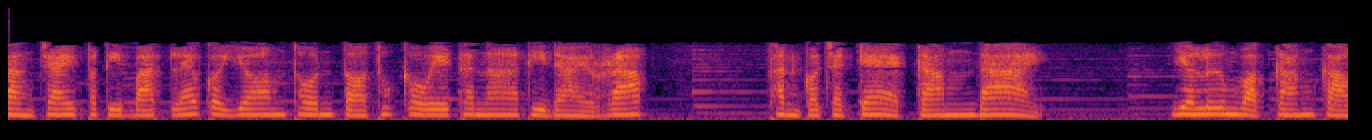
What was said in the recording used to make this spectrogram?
ตั้งใจปฏิบัติแล้วก็ยอมทนต่อทุกขเวทนาที่ได้รับ ท่านก็จะแก้กรรมได้ อย่าลืมว่ากรรมเก่า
